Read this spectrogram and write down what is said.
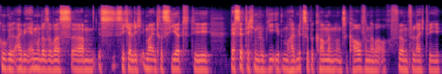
Google, IBM oder sowas, ähm, ist sicherlich immer interessiert, die beste Technologie eben halt mitzubekommen und zu kaufen, aber auch Firmen vielleicht wie,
